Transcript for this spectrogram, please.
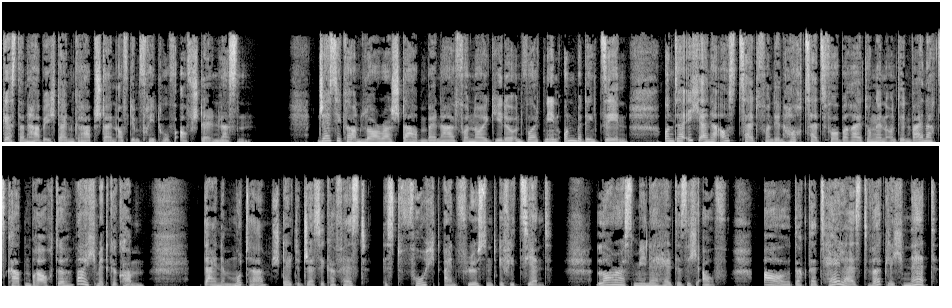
gestern habe ich deinen Grabstein auf dem Friedhof aufstellen lassen. Jessica und Laura starben beinahe vor Neugierde und wollten ihn unbedingt sehen. Und da ich eine Auszeit von den Hochzeitsvorbereitungen und den Weihnachtskarten brauchte, war ich mitgekommen. Deine Mutter, stellte Jessica fest, ist furchteinflößend effizient. Lauras Miene hellte sich auf. Oh, Dr. Taylor ist wirklich nett.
